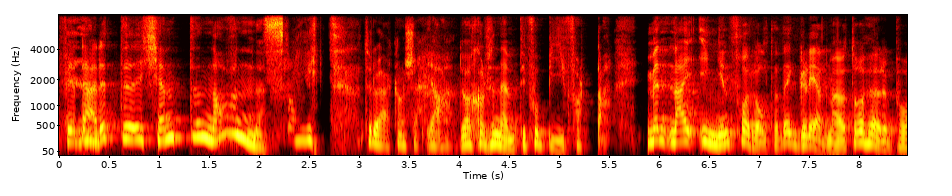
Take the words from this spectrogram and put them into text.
For det er et eh, kjent navn. Så vidt, tror jeg kanskje. Ja, du har kanskje nevnt i forbifart, da. Men nei, ingen forhold til det. Gleder meg jo til å høre på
